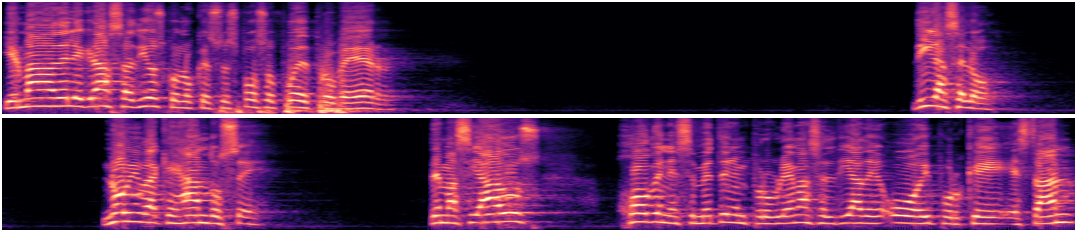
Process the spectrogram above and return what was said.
Y hermana, dele gracias a Dios con lo que su esposo puede proveer. Dígaselo. No viva quejándose. Demasiados jóvenes se meten en problemas el día de hoy porque están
